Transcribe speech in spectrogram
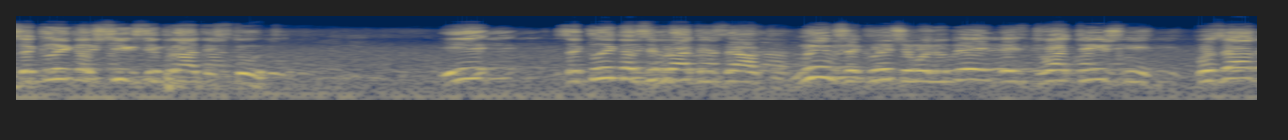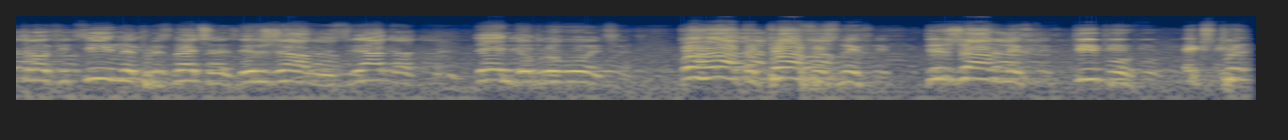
закликав всіх зібратись тут. І закликав зібратись завтра. Ми вже кличемо людей десь два тижні, бо завтра офіційно призначене державне свято День добровольця. Багато пафосних державних типу експр...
